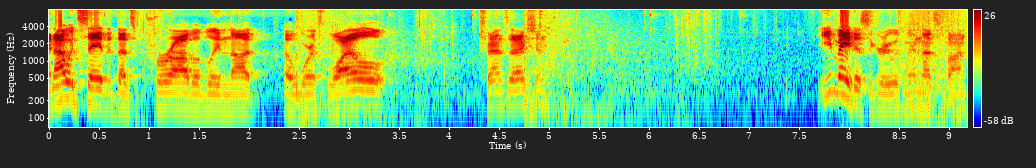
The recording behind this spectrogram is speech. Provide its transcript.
And I would say that that's probably not a worthwhile transaction. You may disagree with me, and that's fine.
